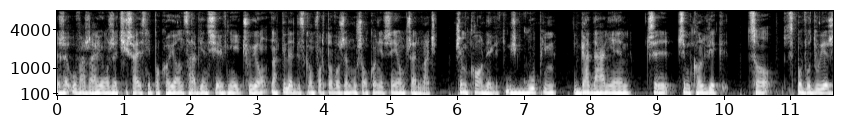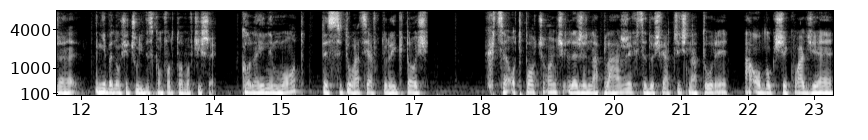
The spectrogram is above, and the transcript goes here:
że uważają, że cisza jest niepokojąca, więc się w niej czują na tyle dyskomfortowo, że muszą koniecznie ją przerwać czymkolwiek, jakimś głupim gadaniem, czy czymkolwiek co spowoduje, że nie będą się czuli dyskomfortowo w ciszy. Kolejny młot to jest sytuacja, w której ktoś chce odpocząć, leży na plaży, chce doświadczyć natury, a obok się kładzie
